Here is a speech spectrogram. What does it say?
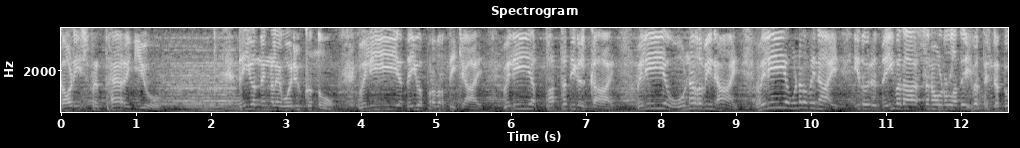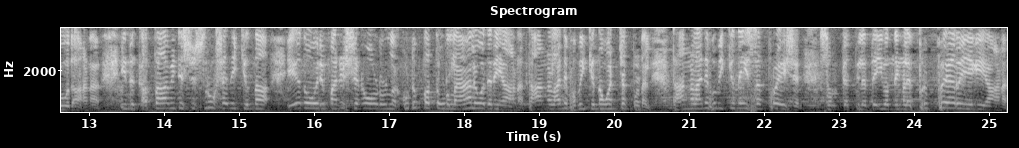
ഗോഡ് ഈസ് പ്രിപ്പയറിംഗ് യു ദൈവം നിങ്ങളെ ഒരുക്കുന്നു. വലിയ ദൈവപ്രവർത്തിക്കായി വലിയ പദ്ധതികൾക്കായി വലിയ ഉണർവിനായി വലിയ ഉണർവിനായി. ഇതൊരു ദൈവദാസനോടുള്ള ദൈവത്തിന്റെ ദൂതാണ്. ഇത് കർത്താവിന്റെ ശുശ്രൂഷ നിൽക്കുന്ന ഏതോ ഒരു മനുഷ്യനോടുള്ള കുടുംബത്തോടുള്ള ആലോചനയാണ്. താങ്കൾ അനുഭവിക്കുന്ന ഒറ്റപ്പെടൽ താങ്കൾ അനുഭവിക്കുന്ന ഈ സെപ്പറേഷൻ സ്വർഗത്തിലെ ദൈവം നിങ്ങളെ പ്രിപ്പയർ ചെയ്യുകയാണ്.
